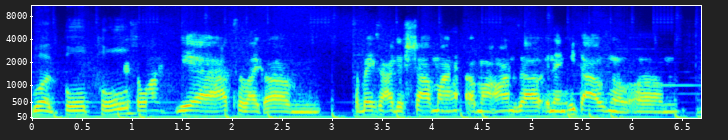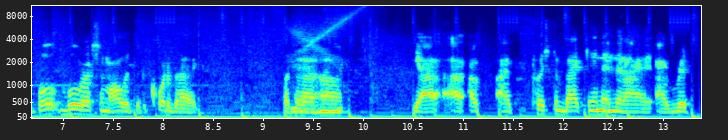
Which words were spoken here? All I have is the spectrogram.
what bull pull? I, yeah, I had to like um. So basically, I just shot my uh, my arms out, and then he thought I was gonna um bull, bull rush him all the way to the quarterback. But then, Yeah. um, yeah, I, I I pushed him back in, and then I I ripped,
